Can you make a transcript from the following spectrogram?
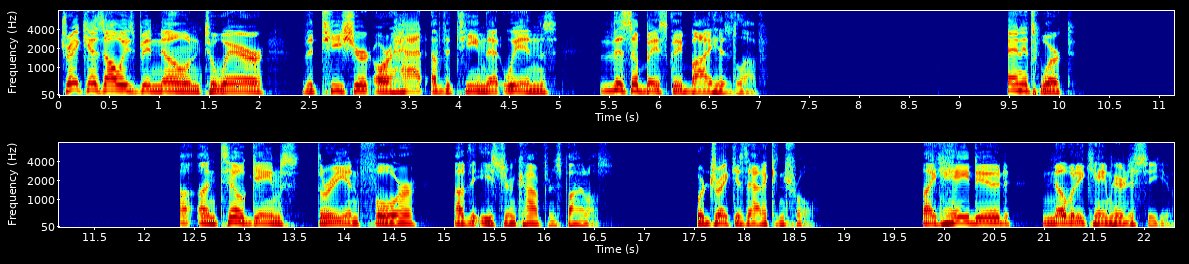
Drake has always been known to wear the t-shirt or hat of the team that wins. This will basically buy his love. And it's worked uh, until games three and four of the eastern conference finals where drake is out of control like, hey, dude, nobody came here to see you.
